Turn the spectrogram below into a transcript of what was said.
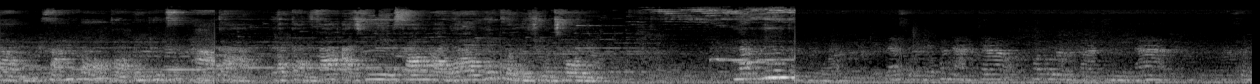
ลังสานต่อก่อเป็นทุนศรัทธาการและการสร้างอาชีพสร้างรายได้ให้คนในชุมชน นับเนื่องและสมเด็จพระนางเจ้าพระบรมราชินีนาถทรง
